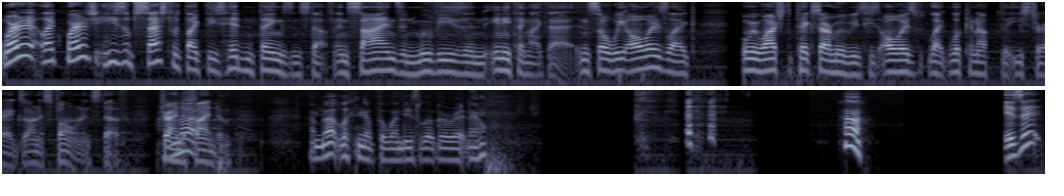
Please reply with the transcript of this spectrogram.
Where did like where did you, he's obsessed with like these hidden things and stuff and signs and movies and anything like that. And so we always like when we watch the Pixar movies, he's always like looking up the Easter eggs on his phone and stuff, trying not- to find them. I'm not looking up the Wendy's logo right now. huh. Is it?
